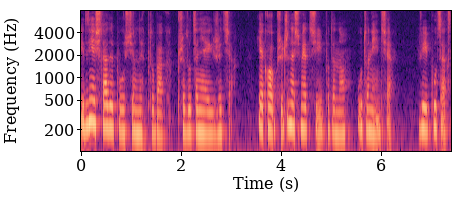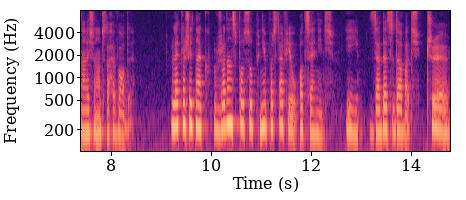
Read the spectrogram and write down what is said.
jedynie ślady po usilnych próbach przywrócenia jej życia. Jako przyczynę śmierci podano utonięcie. W jej płucach znaleziono trochę wody. Lekarz jednak w żaden sposób nie potrafił ocenić i zadecydować, czy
